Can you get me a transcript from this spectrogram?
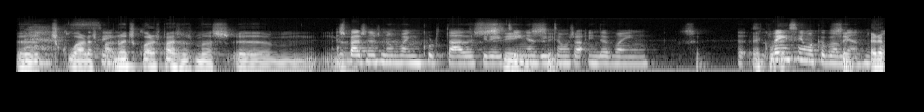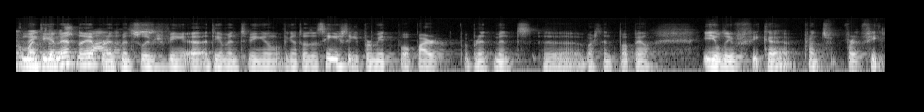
uh, descolar as páginas, não é descolar as páginas, mas... Uh, as páginas não vêm cortadas direitinhas, sim, sim. então já ainda vêm... Sim. É como, vem sem um acabamento. Era como antigamente, não é? Aparentemente os livros vinham, antigamente vinham, vinham todos assim. Isto aqui permite poupar aparentemente uh, bastante papel e o livro fica, pronto, fica,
